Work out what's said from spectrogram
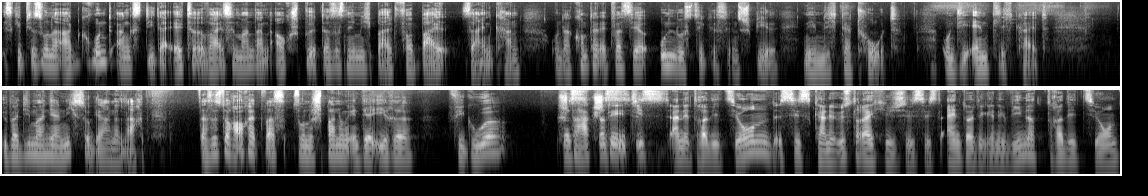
es gibt ja so eine Art Grundangst, die der ältere weiße Mann dann auch spürt, dass es nämlich bald vorbei sein kann. Und da kommt dann etwas sehr Unlustiges ins Spiel, nämlich der Tod und die Endlichkeit, über die man ja nicht so gerne lacht. Das ist doch auch etwas, so eine Spannung, in der Ihre Figur stark das, steht. Das ist eine Tradition, es ist keine österreichische, es ist eindeutig eine Wiener Tradition,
